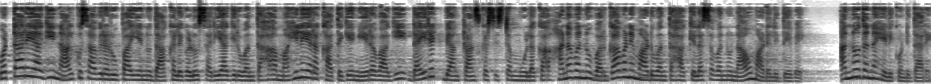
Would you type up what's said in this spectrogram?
ಒಟ್ಟಾರೆಯಾಗಿ ನಾಲ್ಕು ಸಾವಿರ ರೂಪಾಯಿಯನ್ನು ದಾಖಲೆಗಳು ಸರಿಯಾಗಿರುವಂತಹ ಮಹಿಳೆಯರ ಖಾತೆಗೆ ನೇರವಾಗಿ ಡೈರೆಕ್ಟ್ ಬ್ಯಾಂಕ್ ಟ್ರಾನ್ಸ್ಫರ್ ಸಿಸ್ಟಮ್ ಮೂಲಕ ಹಣವನ್ನು ವರ್ಗಾವಣೆ ಮಾಡುವಂತಹ ಕೆಲಸವನ್ನು ನಾವು ಮಾಡಲಿದ್ದೇವೆ ಅನ್ನೋದನ್ನ ಹೇಳಿಕೊಂಡಿದ್ದಾರೆ.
